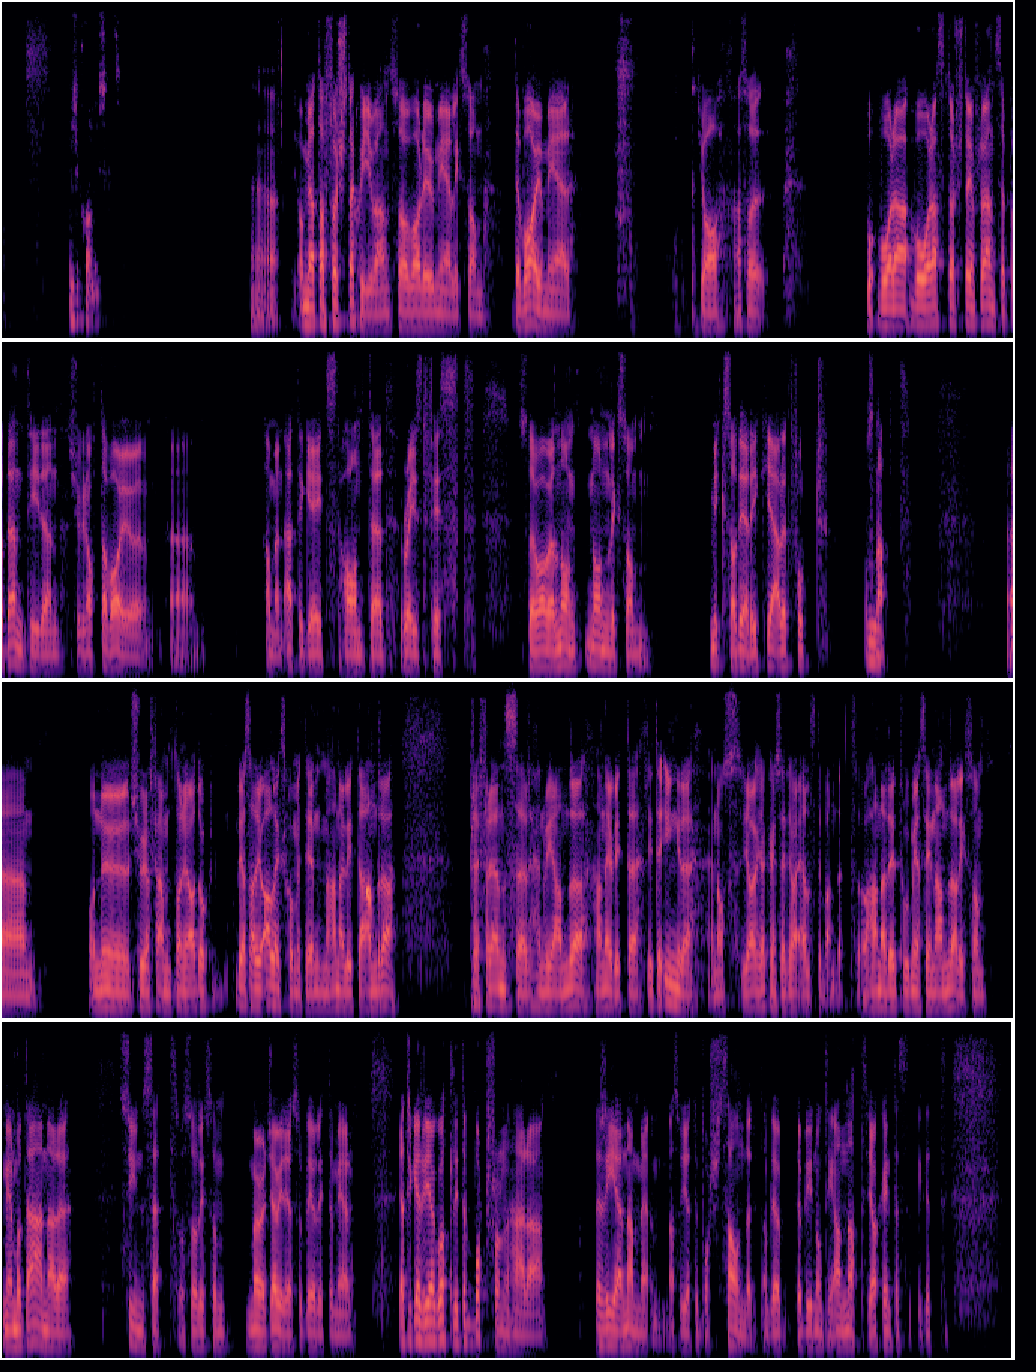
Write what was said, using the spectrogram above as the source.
Musikaliskt. Eh, om jag tar första skivan så var det ju mer liksom, det var ju mer, ja alltså våra, våra största influenser på den tiden, 2008, var ju eh, ja, men At the Gates, Haunted, Raised Fist. Så det var väl någon, någon liksom mix av det. Det gick jävligt fort och Mm. snabbt. Och nu 2015, ja då, dels hade ju Alex kommit in, men han har lite andra preferenser än vi andra. Han är ju lite, lite yngre än oss. Jag, jag kan ju säga att jag är äldst i bandet och han hade tog med sig en andra liksom mer modernare synsätt och så liksom mergar vi det så blev det lite mer. Jag tycker att vi har gått lite bort från den här uh, rena med, alltså Göteborgs soundet utan det, det blir någonting annat. Jag kan inte riktigt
